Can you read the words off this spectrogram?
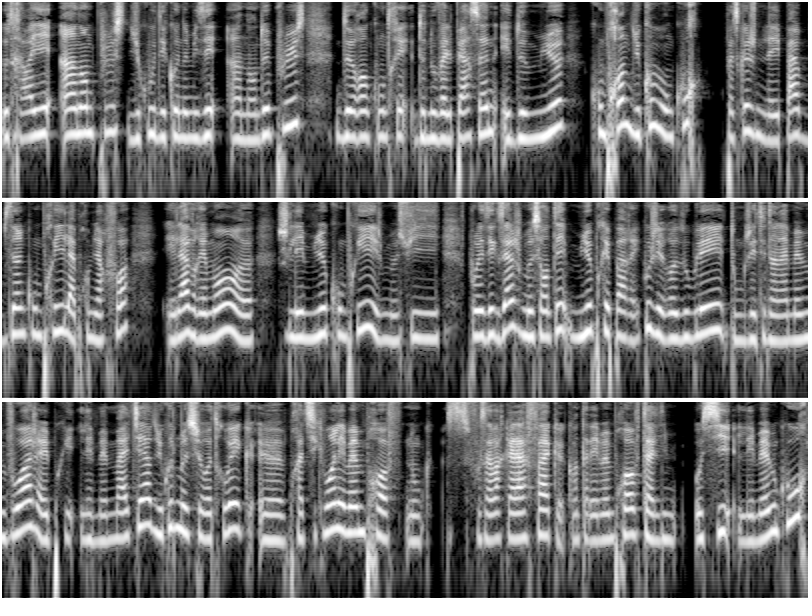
de travailler un an de plus, du coup d'économiser un an de plus, de rencontrer de nouvelles personnes et de mieux comprendre du coup mon cours parce que je ne l'avais pas bien compris la première fois et là vraiment euh, je l'ai mieux compris et je me suis pour les examens je me sentais mieux préparée. Du coup j'ai redoublé donc j'étais dans la même voie, j'avais pris les mêmes matières, du coup je me suis retrouvée avec euh, pratiquement les mêmes profs. Donc faut savoir qu'à la fac quand t'as les mêmes profs t'as aussi les mêmes cours.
